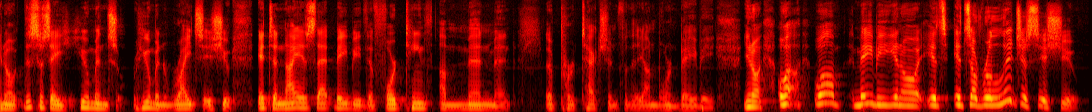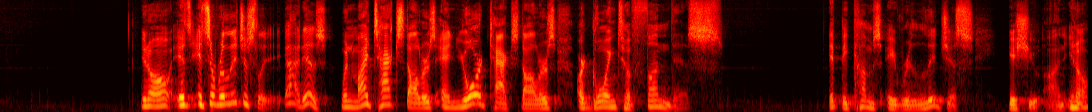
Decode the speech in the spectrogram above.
You know, this is a human's human rights issue. It denies that baby the 14th Amendment of protection for the unborn baby. You know, well, well, maybe, you know, it's it's a religious issue. You know, it's it's a religiously, yeah, it is. When my tax dollars and your tax dollars are going to fund this, it becomes a religious issue on, you know,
